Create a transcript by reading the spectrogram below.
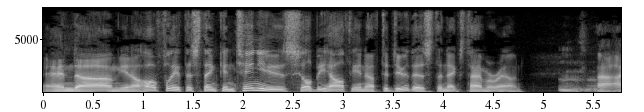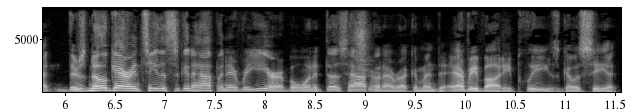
And um, you know, hopefully, if this thing continues, he'll be healthy enough to do this the next time around. Mhm. Uh, I, there's no guarantee this is going to happen every year, but when it does happen, Sure. I recommend to everybody, please go see it.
